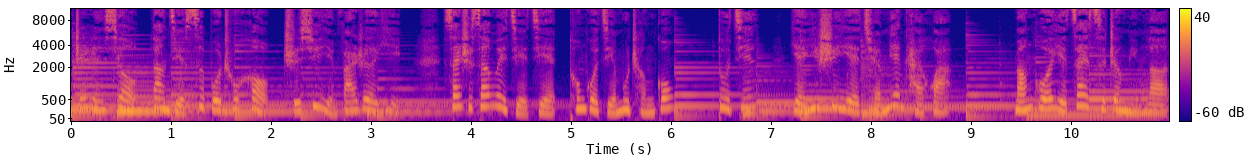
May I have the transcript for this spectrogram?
真人秀《浪姐四》播出后，持续引发热议。三十三位姐姐通过节目成功镀金，演艺事业全面开花。芒果也再次证明了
